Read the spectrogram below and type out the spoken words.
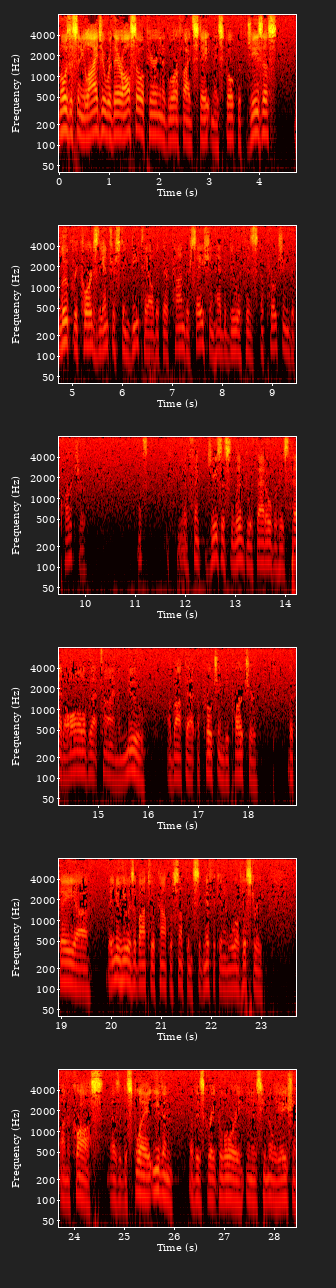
Moses and Elijah were there also, appearing in a glorified state, and they spoke with Jesus. Luke records the interesting detail that their conversation had to do with his approaching departure. That's, I think Jesus lived with that over his head all of that time and knew about that approaching departure. But they, uh, they knew he was about to accomplish something significant in world history on the cross as a display, even of his great glory in his humiliation.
